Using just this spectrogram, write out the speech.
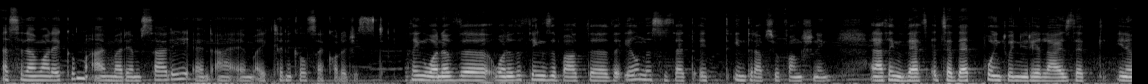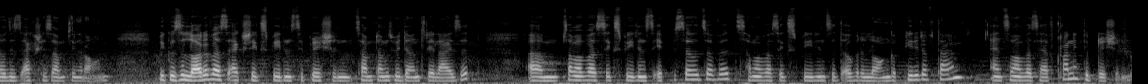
Assalamu alaikum. I'm Mariam Sali and I am a clinical psychologist. I think one of the one of the things about the, the illness is that it interrupts your functioning. And I think that's it's at that point when you realize that, you know, there's actually something wrong. Because a lot of us actually experience depression. Sometimes we don't realize it. Um, some of us experience episodes of it, some of us experience it over a longer period of time, and some of us have chronic depression.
